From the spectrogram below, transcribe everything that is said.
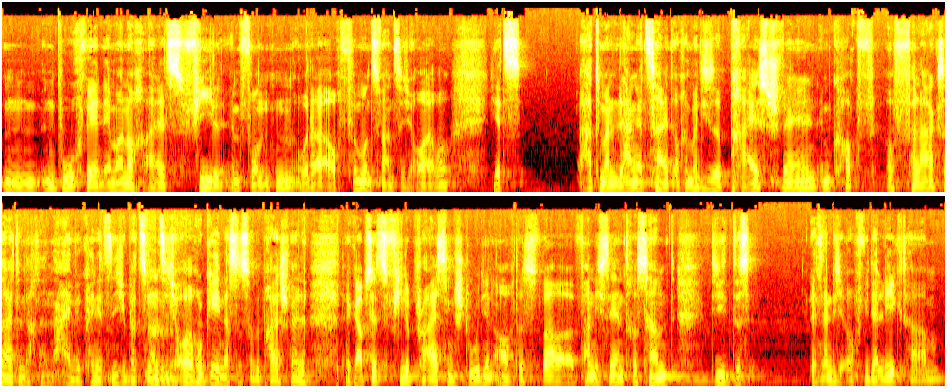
ein Buch werden immer noch als viel empfunden oder auch 25 Euro. Jetzt hatte man lange Zeit auch immer diese Preisschwellen im Kopf auf Verlagsseite und dachte, nein, wir können jetzt nicht über 20 mhm. Euro gehen, das ist so eine Preisschwelle. Da gab es jetzt viele Pricing-Studien auch, das war, fand ich sehr interessant, die das letztendlich auch widerlegt haben.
